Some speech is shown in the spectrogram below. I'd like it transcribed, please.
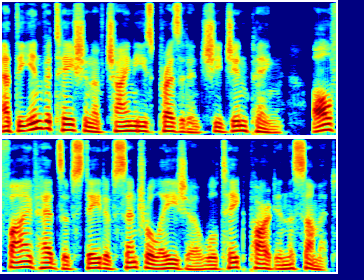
At the invitation of Chinese President Xi Jinping, all five heads of state of Central Asia will take part in the summit.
